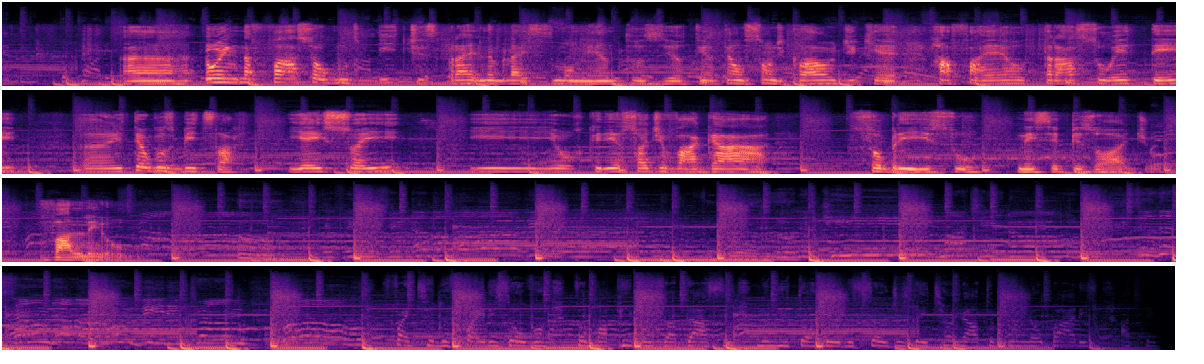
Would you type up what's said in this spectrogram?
Uh, eu ainda faço alguns beats para relembrar esses momentos. Eu tenho até um som de cloud que é Rafael-ET uh, ah, e tem alguns beats lá. E é isso aí. E eu queria só devagar sobre isso nesse episódio. Valeu! soldiers, they turned out to be nobody.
